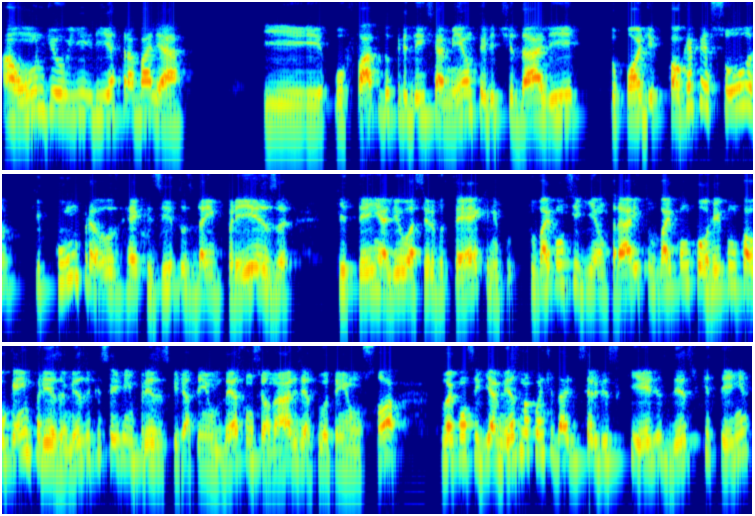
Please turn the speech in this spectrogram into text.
aonde eu iria trabalhar. E o fato do credenciamento, ele te dá ali, tu pode, qualquer pessoa que cumpra os requisitos da empresa, que tem ali o acervo técnico, tu vai conseguir entrar e tu vai concorrer com qualquer empresa, mesmo que sejam empresas que já tenham 10 funcionários e a tua tenha um só, tu vai conseguir a mesma quantidade de serviço que eles, desde que tenha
